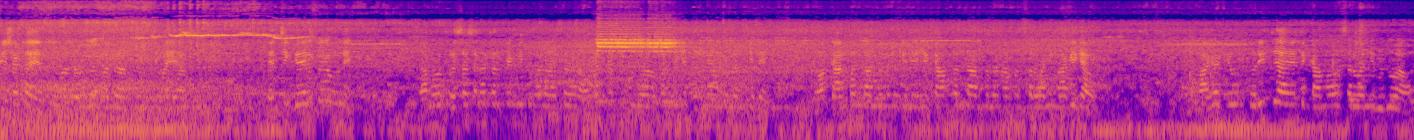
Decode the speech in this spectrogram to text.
पेशंट आहेत किंवा गरोदर माता असतील किंवा हे असतील त्यांची गैरसोय होऊ नये. त्यामुळे प्रशासनातर्फे मी तुम्हाला असं आव्हान करतो किंवा आपण जे धरणे आंदोलन केले किंवा काम बंद आंदोलन केले हे काम बंद आंदोलन आपण सर्वांनी मागे घ्यावं. मागे घेऊन त्वरित जे आहे ते कामावर सर्वांनी रुजू व्हावं.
